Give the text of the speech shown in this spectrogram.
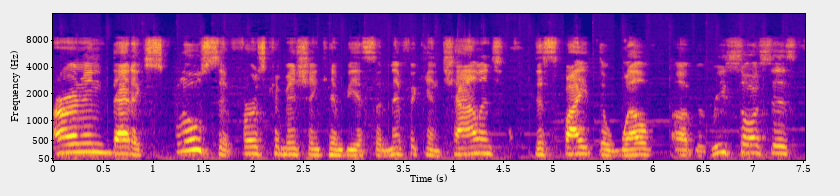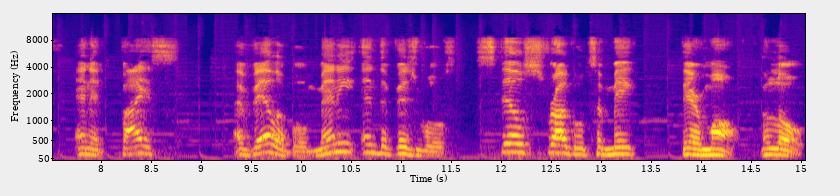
earning that exclusive first commission can be a significant challenge despite the wealth of the resources and advice available. Many individuals still struggle to make their mark below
